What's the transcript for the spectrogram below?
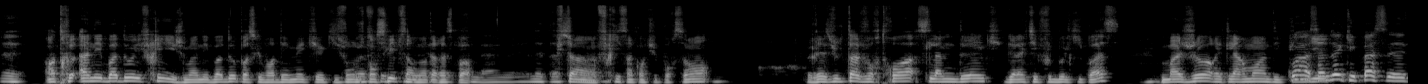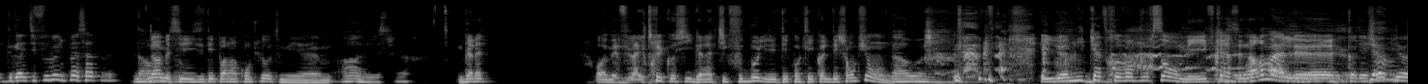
Ouais. Entre Anebado et Free, je mets Anebado parce que voir des mecs euh, qui sont juste en slip, ça m'intéresse pas. La- la natation. Putain, Free 58%. Résultat jour 3, Slam Dunk, Galactic Football qui passe. Major est clairement un des Quoi, piliers. Samsung qui passe, euh, Galactic Football il passe après? Non, mais ils étaient pas l'un contre l'autre, mais euh, Ah, j'espère. Galact... Ouais, mais là le truc aussi, Galactic Football, il était contre l'école des champions. Ah ouais. Et il lui a mis 80%, mais frère, c'est normal. euh. Quand les champions,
